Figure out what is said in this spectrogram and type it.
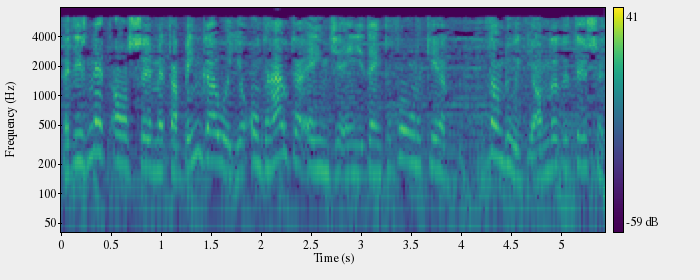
Het is net als eh, met dat bingo. Je onthoudt er eentje en je denkt de volgende keer, dan doe ik die andere ertussen.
